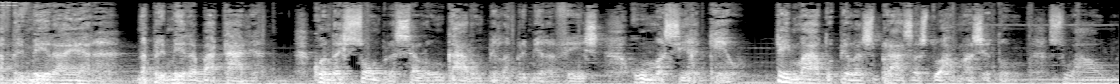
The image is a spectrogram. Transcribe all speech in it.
Na primeira era, na primeira batalha, quando as sombras se alongaram pela primeira vez, uma se ergueu, queimado pelas brasas do Armagedon, sua alma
